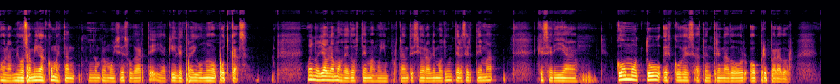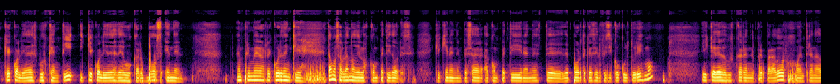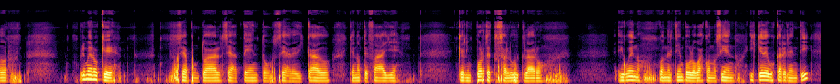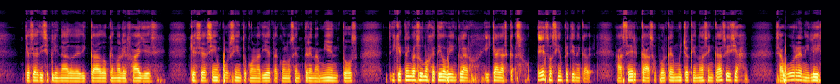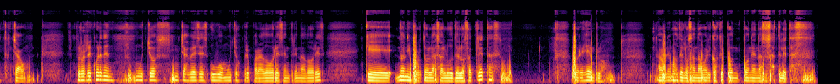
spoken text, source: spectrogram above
Hola amigos, amigas, ¿cómo están? Mi nombre es Moisés Ugarte y aquí les traigo un nuevo podcast. Bueno, ya hablamos de dos temas muy importantes y ahora hablemos de un tercer tema que sería cómo tú escoges a tu entrenador o preparador. ¿Qué cualidades busca en ti y qué cualidades debes buscar vos en él? En primera, recuerden que estamos hablando de los competidores que quieren empezar a competir en este deporte que es el fisicoculturismo y que debes buscar en el preparador o entrenador. Primero que sea puntual, sea atento, sea dedicado, que no te falle, que le importe tu salud, claro. Y bueno, con el tiempo lo vas conociendo. ¿Y qué debe buscar él en ti? Que seas disciplinado, dedicado, que no le falles, que seas 100% con la dieta, con los entrenamientos y que tengas un objetivo bien claro y que hagas caso. Eso siempre tiene que haber. Hacer caso, porque hay muchos que no hacen caso y ya se aburren y listo, chao. Pero recuerden, muchos, muchas veces hubo muchos preparadores, entrenadores que no le importó la salud de los atletas. Por ejemplo, hablemos de los anabólicos que ponen a sus atletas.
